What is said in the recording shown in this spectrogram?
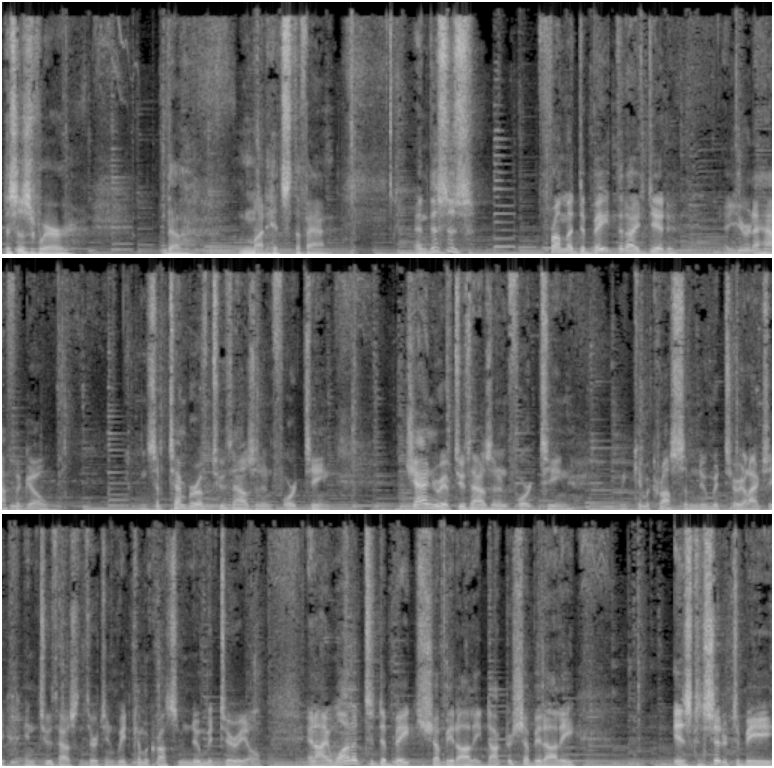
this is where the mud hits the fan. And this is from a debate that I did a year and a half ago in September of 2014. January of 2014, we came across some new material. Actually, in 2013, we'd come across some new material. And I wanted to debate Shabir Ali. Dr. Shabir Ali is considered to be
